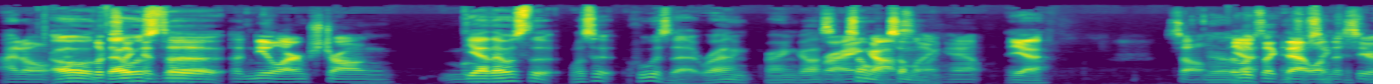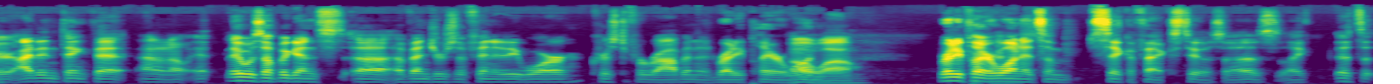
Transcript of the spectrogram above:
I don't. Oh, it looks that like was it's a, a Neil Armstrong. Movie. Yeah, that was the was it who was that? Ryan Ryan Gosling. Ryan someone, Gosling. someone like- yeah. yeah. So Oh, it looks like that one this year. I didn't think that. I don't know. It, it was up against uh, Avengers: Infinity War, Christopher Robin, and Ready Player One. Oh wow. Ready Player One had some sick effects too. So that was like that's a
